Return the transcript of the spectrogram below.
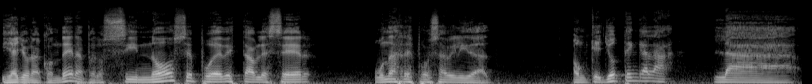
y haya una condena, pero si no se puede establecer una responsabilidad, aunque yo tenga la, la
